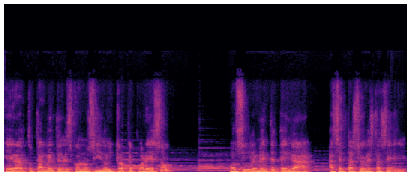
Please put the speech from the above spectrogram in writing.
que era totalmente desconocido y creo que por eso posiblemente tenga aceptación esta serie.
